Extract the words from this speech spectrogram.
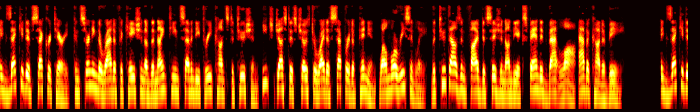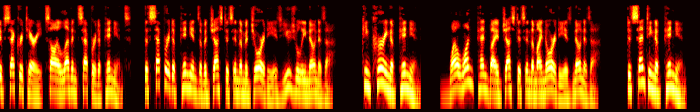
Executive Secretary, concerning the ratification of the 1973 Constitution, each justice chose to write a separate opinion, while more recently, the 2005 decision on the expanded VAT law ABAKADA v. Executive Secretary saw 11 separate opinions. The separate opinions of a justice in the majority is usually known as a concurring opinion, while one penned by a justice in the minority is known as a dissenting opinion.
